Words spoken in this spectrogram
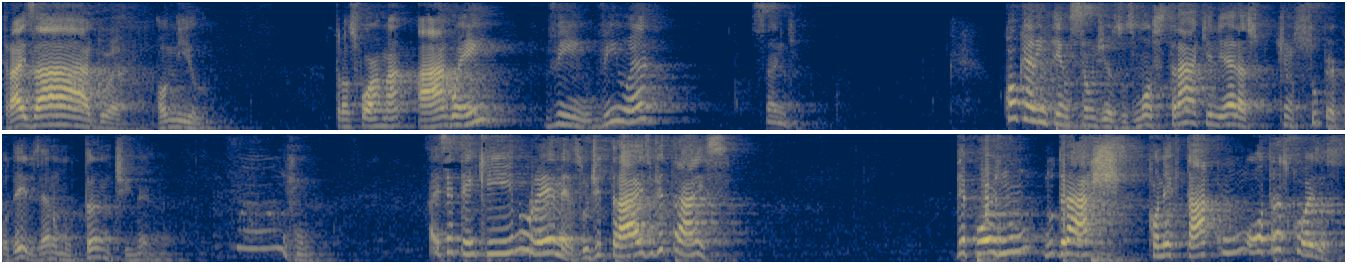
traz água ao Nilo transforma a água em vinho. Vinho é sangue. Qual era a intenção de Jesus? Mostrar que ele era tinha superpoderes, era um mutante, né? Não. Aí você tem que ir no remes, o de trás, o de trás. Depois no, no drash, conectar com outras coisas.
